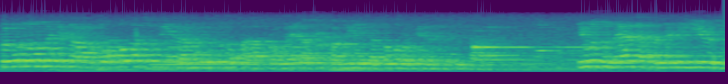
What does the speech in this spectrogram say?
Fue un hombre que trabajó toda su vida duro para proveer a su familia todo lo que necesitaba. He was a man that for many years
